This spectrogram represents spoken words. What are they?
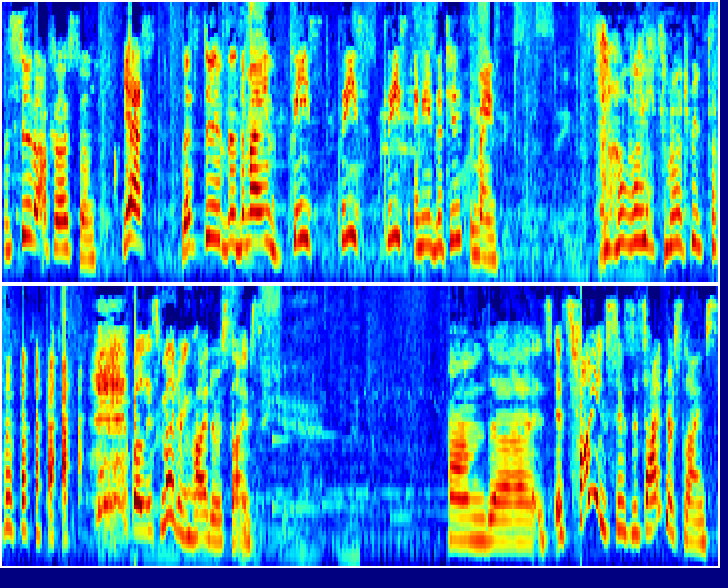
Let's do that first one. Yes, let's do the domain. Please, please, please. I need the tooth domain. Sounds like it's murdering time. well, it's murdering Hydro Slimes. And uh, it's, it's fine since it's Hydro Slimes.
